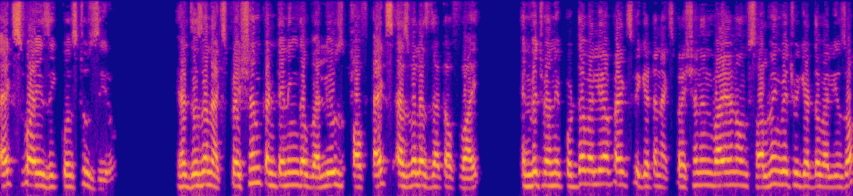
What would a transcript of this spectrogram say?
xy is equals to 0. Here there is an expression containing the values of x as well as that of y in which when we put the value of x we get an expression in y and on solving which we get the values of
